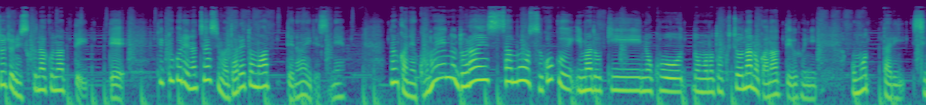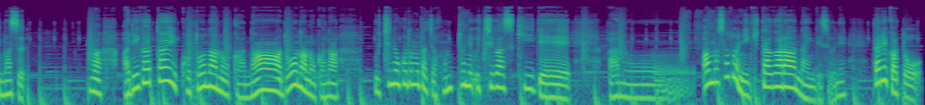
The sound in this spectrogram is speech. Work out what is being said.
徐々に少なくなっていって結局ね夏休みは誰とも会ってないですね。なんかねこの辺のドライさもすごく今時の子供の特徴なのかなっていうふうに思ったりします。まあ、ありがたいことなのかな？どうなのかな？うちの子供たちは本当にうちが好きであのー、あんま外に行きたがらないんですよね。誰かと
